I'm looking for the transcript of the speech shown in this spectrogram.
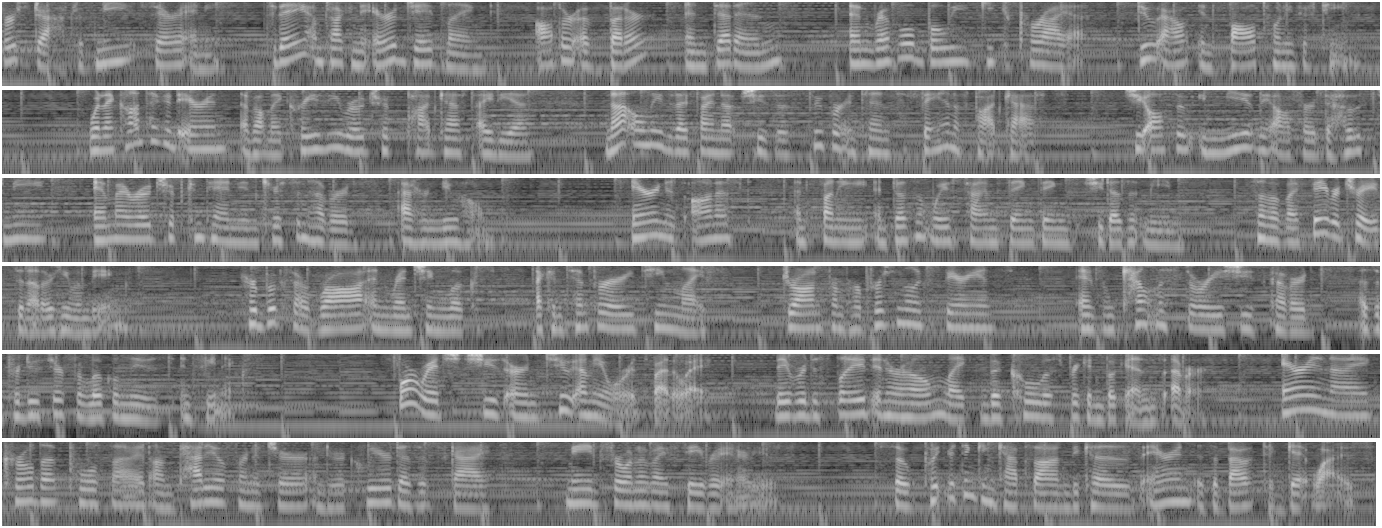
First Draft with me, Sarah Enni. Today I'm talking to Erin Jade Lange, author of Butter and Dead Ends and Rebel Bully Geek Pariah, due out in fall 2015. When I contacted Erin about my crazy road trip podcast idea, not only did I find out she's a super intense fan of podcasts, she also immediately offered to host me and my road trip companion, Kirsten Hubbard, at her new home. Erin is honest and funny and doesn't waste time saying things she doesn't mean, some of my favorite traits in other human beings. Her books are raw and wrenching looks at contemporary teen life, drawn from her personal experience and from countless stories she's covered as a producer for local news in Phoenix. For which she's earned two Emmy Awards, by the way. They were displayed in her home like the coolest freaking bookends ever. Erin and I curled up poolside on patio furniture under a clear desert sky, made for one of my favorite interviews. So put your thinking caps on because Erin is about to get wise.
